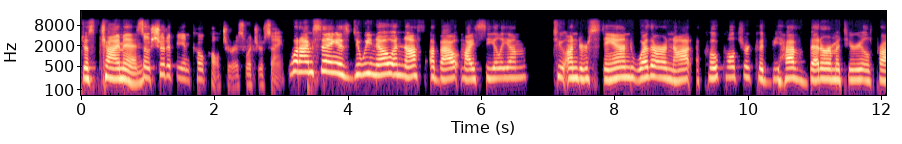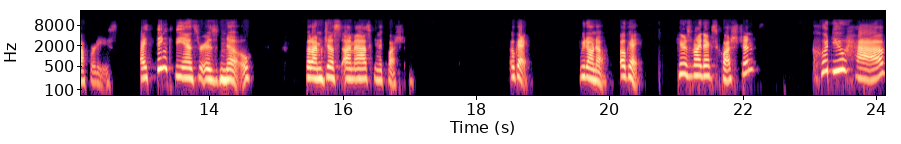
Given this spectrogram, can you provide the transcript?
just chime in. So should it be in co-culture is what you're saying? What I'm saying is, do we know enough about mycelium to understand whether or not a co-culture could be, have better materials properties? I think the answer is no, but I'm just, I'm asking the question. Okay, we don't know. Okay, here's my next question. Could you have,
